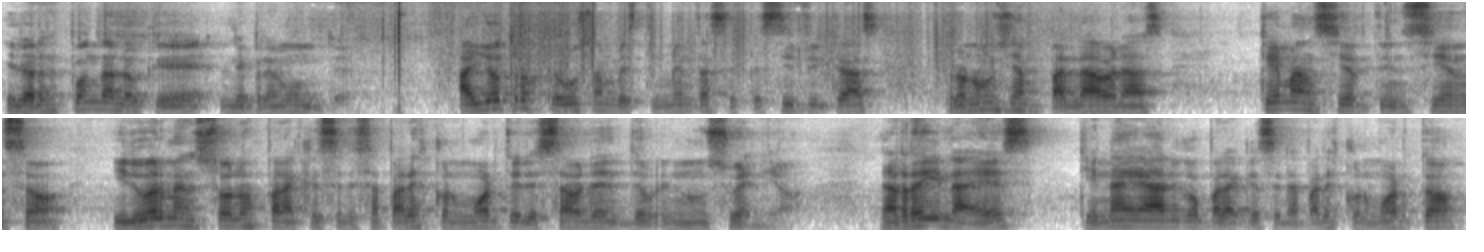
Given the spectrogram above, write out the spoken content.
y le responda lo que le pregunte. Hay otros que usan vestimentas específicas, pronuncian palabras, queman cierto incienso y duermen solos para que se les aparezca un muerto y les hable en un sueño. La regla es, quien haga algo para que se le aparezca un muerto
